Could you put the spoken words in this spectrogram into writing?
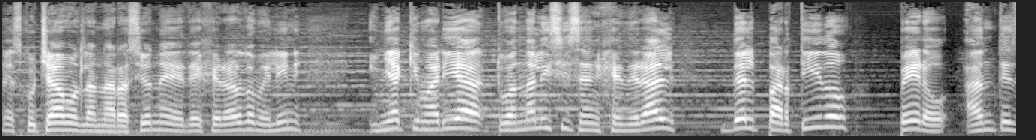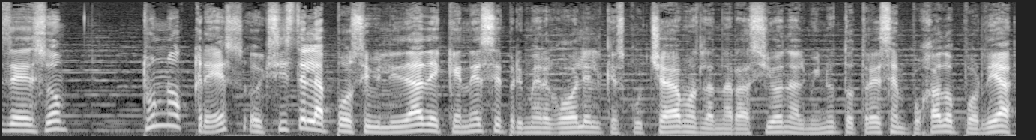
Escuchamos la narración de Gerardo Melín. Iñaki María, tu análisis en general del partido, pero antes de eso, ¿tú no crees o existe la posibilidad de que en ese primer gol, el que escuchábamos la narración al minuto 3 empujado por Día,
